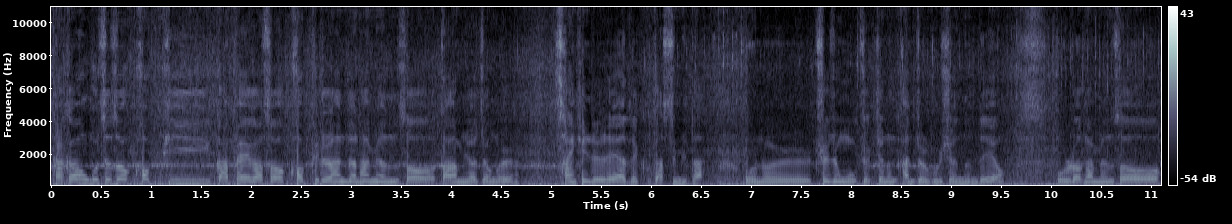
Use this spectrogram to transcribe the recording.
가까운 곳에서 커피 카페에 가서 커피를 한잔 하면서 다음 여정을 상의를 해야 될 것 같습니다. 오늘 최종 목적지는 간절곶이었는데요. 올라가면서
